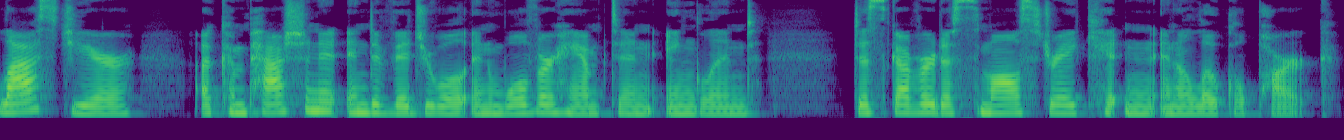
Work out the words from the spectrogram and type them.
Last year, a compassionate individual in Wolverhampton, England, discovered a small stray kitten in a local park.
